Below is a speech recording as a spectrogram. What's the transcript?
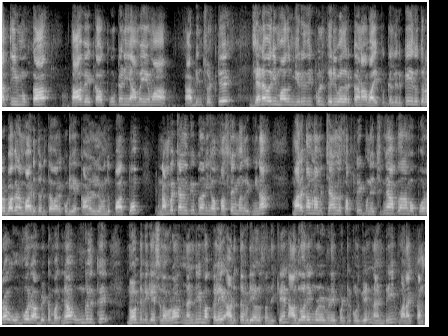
அதிமுக தாவேகா கூட்டணி அமையுமா அப்படின்னு சொல்லிட்டு ஜனவரி மாதம் இறுதிக்குள் தெரிவதற்கான வாய்ப்புகள் இருக்குது இது தொடர்பாக நம்ம அடுத்தடுத்த வரக்கூடிய காணொலியில் வந்து பார்ப்போம். நம்ம சேனலுக்கு இப்போ தான் நீங்கள் ஃபஸ்ட் டைம் வந்திருக்கீங்கன்னா மறக்காமல் நம்ம சேனலை சப்ஸ்கிரைப் பண்ணி வச்சுக்கோங்க. அப்போ தான் நம்ம போடுற ஒவ்வொரு அப்டேட்டும் பார்த்தீங்கன்னா உங்களுக்கு நோட்டிஃபிகேஷனில் வரும். நன்றி மக்களை அடுத்த வீடியோவில் சந்திக்கிறேன். அதுவரை உங்களுடன் விடைபெற்றுக் கொள்கிறேன். நன்றி வணக்கம்.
